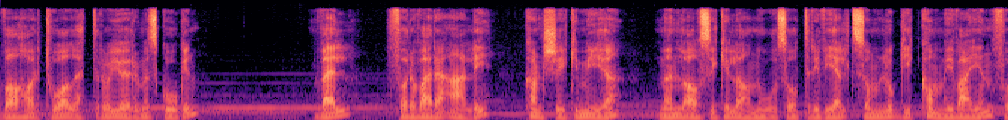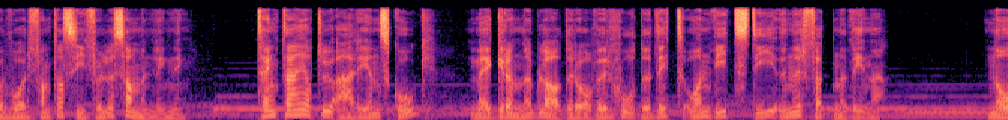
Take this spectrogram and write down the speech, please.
hva har toaletter å gjøre med skogen? Vel, for å være ærlig, kanskje ikke mye, men la oss ikke la noe så trivielt som logikk komme i veien for vår fantasifulle sammenligning. Tenk deg at du er i en skog, med grønne blader over hodet ditt og en hvit sti under føttene dine. Nå,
